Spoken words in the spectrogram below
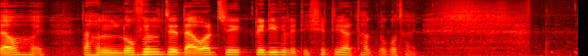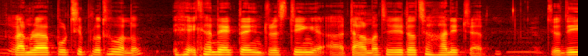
দেওয়া হয়, তাহলে নোভেল যে দেওয়ার যে ক্রেডিবিলিটি সেটি আর থাকল কোথায়? আমরা পড়ছি প্রথম আলো। এখানে একটা ইন্টারেস্টিং টার্ম আছে যেটা হচ্ছে হানি ট্র্যাপ যদি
